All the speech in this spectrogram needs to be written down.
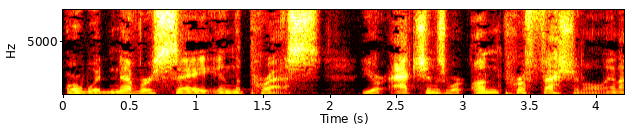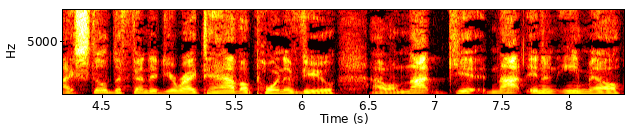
or would never say in the press. Your actions were unprofessional, and I still defended your right to have a point of view. I will not get, not in an email,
